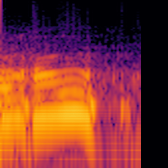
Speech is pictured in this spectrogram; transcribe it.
Mm-hmm.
